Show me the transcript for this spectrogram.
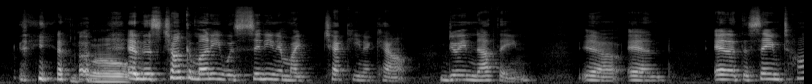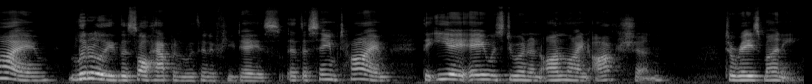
you know? And this chunk of money was sitting in my checking account doing nothing, you know, and and at the same time, literally this all happened within a few days. At the same time, the EAA was doing an online auction to raise money.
